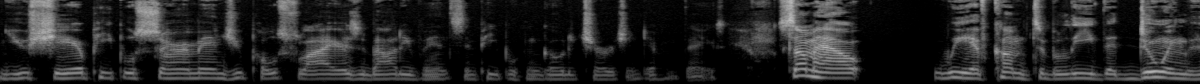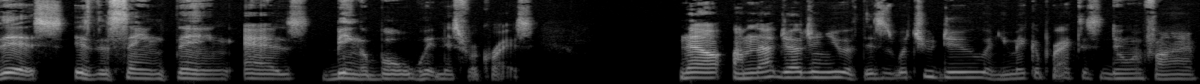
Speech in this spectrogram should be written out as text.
You share people's sermons. You post flyers about events and people can go to church and different things. Somehow, we have come to believe that doing this is the same thing as being a bold witness for Christ. Now, I'm not judging you if this is what you do and you make a practice of doing fine,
